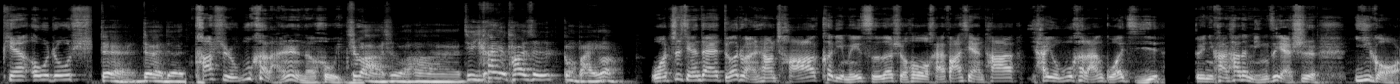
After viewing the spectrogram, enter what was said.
偏欧洲式。对对对，他是乌克兰人的后裔，是吧？是吧？啊，就一看就他是更白嘛。我之前在德转上查克里梅茨的时候，还发现他还有乌克兰国籍。对，你看他的名字也是 Igor，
